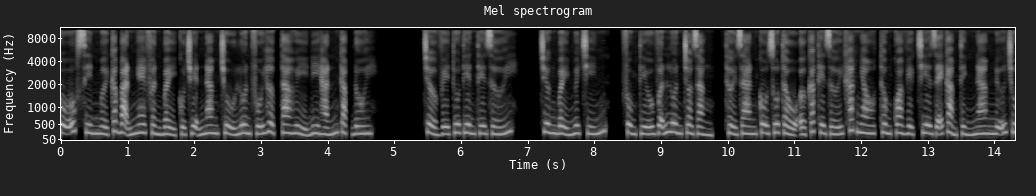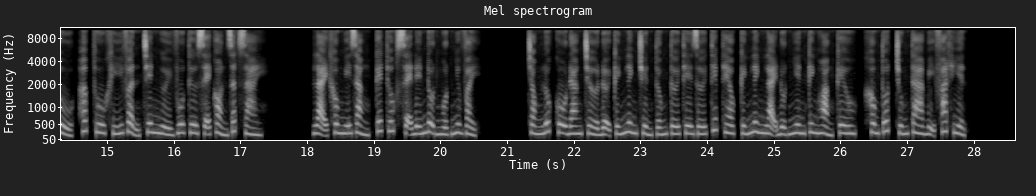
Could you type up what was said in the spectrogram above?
Cô Úc xin mời các bạn nghe phần 7 của chuyện nam chủ luôn phối hợp ta hủy đi hắn cặp đôi. Trở về tu tiên thế giới. chương 79, Phùng Tiếu vẫn luôn cho rằng, thời gian cô du tẩu ở các thế giới khác nhau thông qua việc chia rẽ cảm tình nam nữ chủ, hấp thu khí vận trên người vô tư sẽ còn rất dài. Lại không nghĩ rằng kết thúc sẽ đến đột ngột như vậy. Trong lúc cô đang chờ đợi kính linh truyền tống tới thế giới tiếp theo, kính linh lại đột nhiên kinh hoàng kêu, không tốt chúng ta bị phát hiện.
